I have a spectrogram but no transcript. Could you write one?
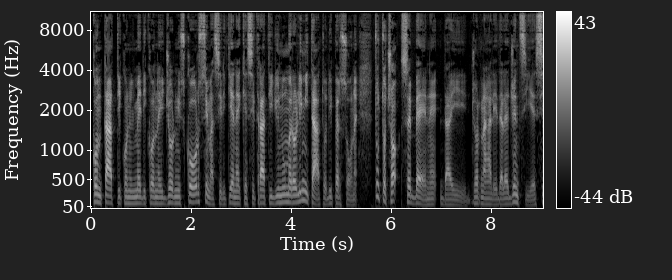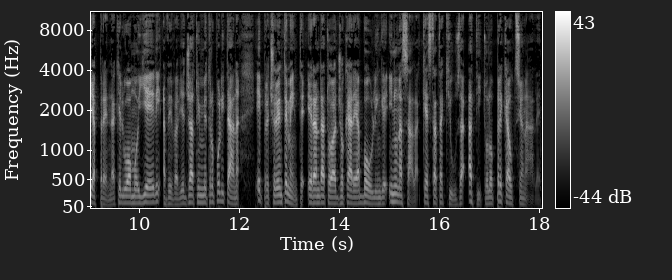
contatti con il medico nei giorni scorsi, ma si ritiene che si tratti di un numero limitato limitato di persone. Tutto ciò sebbene dai giornali e dalle agenzie si apprenda che l'uomo ieri aveva viaggiato in metropolitana e precedentemente era andato a giocare a bowling in una sala che è stata chiusa a titolo precauzionale.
